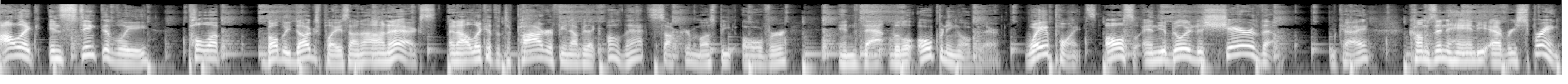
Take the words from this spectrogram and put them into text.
I'll like instinctively pull up Bubbly Doug's place on OnX, and I'll look at the topography and I'll be like, oh, that sucker must be over in that little opening over there. Waypoints also, and the ability to share them. Okay, comes in handy every spring.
